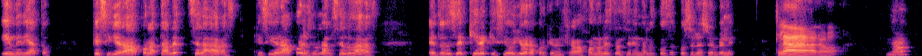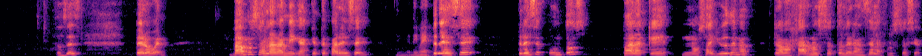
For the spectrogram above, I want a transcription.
Inmediato. Que si lloraba por la tablet, se la dabas. Que si lloraba por el celular, se lo dabas. Entonces él quiere que si hoy llora porque en el trabajo no le están saliendo las cosas, pues resuélvele. Claro. ¿No? Entonces, pero bueno, vamos a hablar, amiga, ¿qué te parece? Dime, dime. 13 13 puntos para que nos ayuden a trabajar nuestra tolerancia a la frustración.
